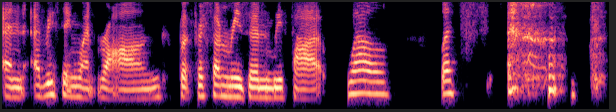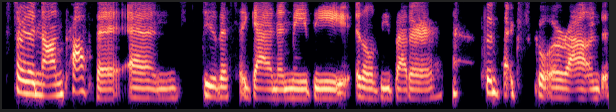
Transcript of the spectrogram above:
and everything went wrong. But for some reason we thought, well, let's start a nonprofit and do this again and maybe it'll be better the next go around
